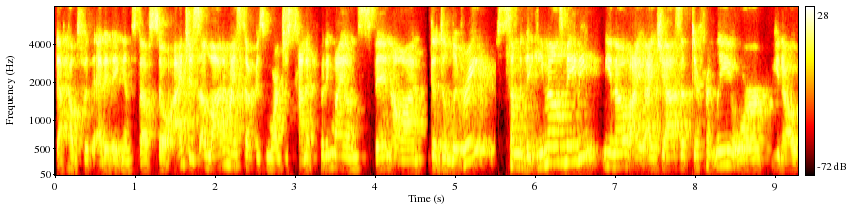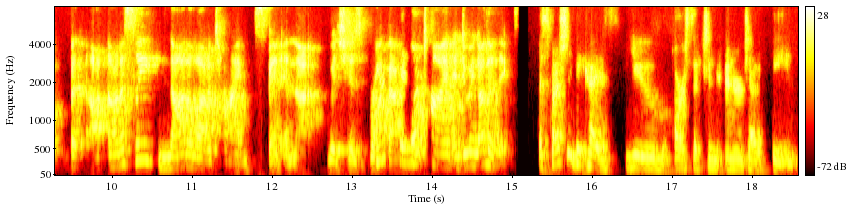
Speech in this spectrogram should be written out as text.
that helps with editing and stuff. So I just, a lot of my stuff is more just kind of putting my own spin on the delivery. Some of the emails, maybe, you know, I, I jazz up differently or, you know, but honestly, not a lot of time spent in that, which has brought back more time and doing other things. Especially because you are such an energetic being.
